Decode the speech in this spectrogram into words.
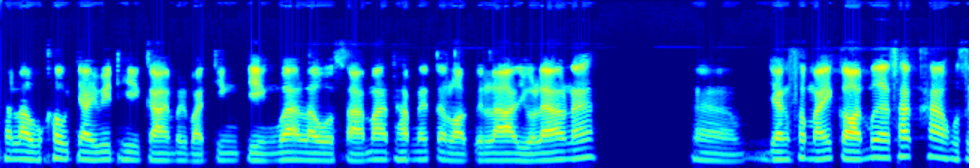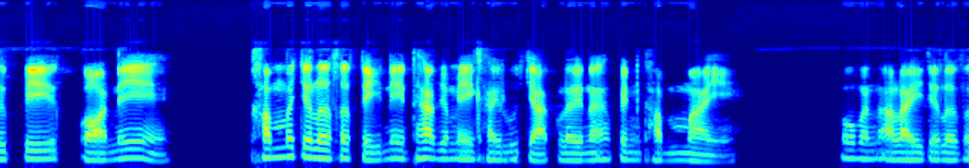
ถ้าเราเข้าใจวิธีการปฏิบัติจริง ๆ ว่าเราสามารถทำได้ตลอดเวลาอยู่แล้วนะอ่าอย่างสมัยก่อนเมื่อสักห้าหกสิบปีก่อนนี่ คำว่าเจริญสตินี่แทบจะไม่มีใครรู้จักเลยนะ เป็นคำใหม่เพราะมันอะไรเจริญส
